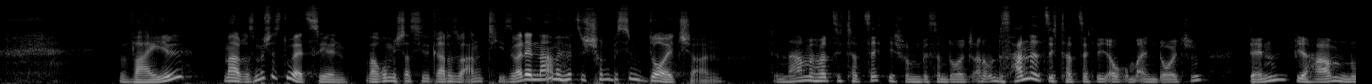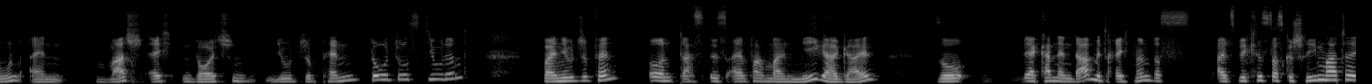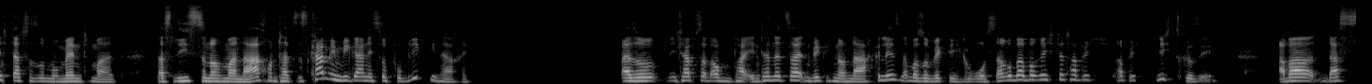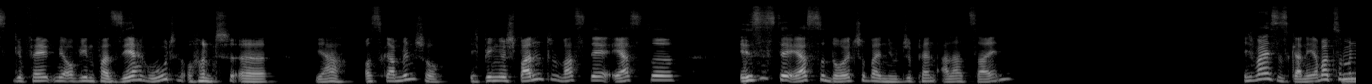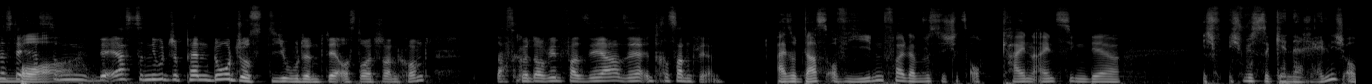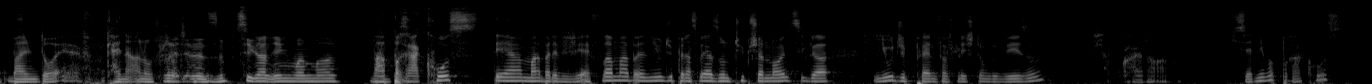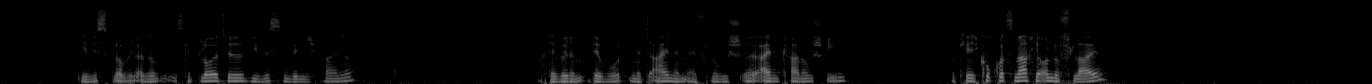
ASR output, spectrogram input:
Weil, Marius, möchtest du erzählen, warum ich das hier gerade so antease? Weil der Name hört sich schon ein bisschen deutsch an. Der Name hört sich tatsächlich schon ein bisschen deutsch an. Und es handelt sich tatsächlich auch um einen Deutschen, denn wir haben nun einen waschechten deutschen New Japan Dojo Student bei New Japan. Und das ist einfach mal mega geil. So, wer kann denn damit rechnen? Das, als mir Chris das geschrieben hatte, ich dachte so, Moment mal, das liest du nochmal nach und es kam irgendwie gar nicht so publik, die Nachricht. Also, ich habe es dann auf ein paar Internetseiten wirklich noch nachgelesen, aber so wirklich groß darüber berichtet habe ich, hab ich nichts gesehen. Aber das gefällt mir auf jeden Fall sehr gut und äh, ja, Oskar Münchow. Ich bin gespannt, was der erste. Ist es der erste Deutsche bei New Japan aller Zeiten? Ich weiß es gar nicht, aber zumindest der erste, der erste, New Japan Dojo Student, der aus Deutschland kommt. Das könnte auf jeden Fall sehr, sehr interessant werden. Also das auf jeden Fall, da wüsste ich jetzt auch keinen einzigen, der. Ich, ich wüsste generell nicht, ob mal ein Deu äh, keine Ahnung. Vielleicht in den 70ern irgendwann mal. War Brakos, der mal bei der WWF war, mal bei New Japan? Das wäre ja so ein typischer 90er New Japan-Verpflichtung gewesen. Ich habe keine Ahnung. Hieß der denn überhaupt Brakos? Ihr wisst, glaube ich, also es gibt Leute, die wissen, wen ich meine. Ach, der, würde, der wurde mit einem F nur äh, einem K nur geschrieben. Okay, ich gucke kurz nach hier on the fly.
